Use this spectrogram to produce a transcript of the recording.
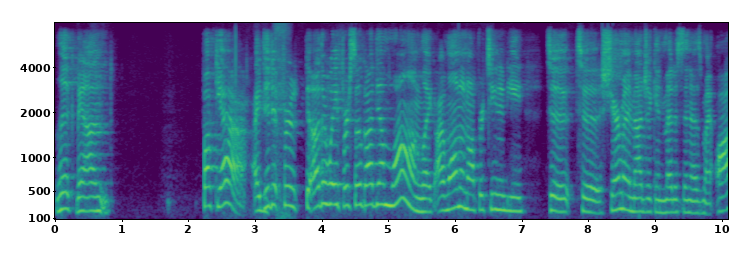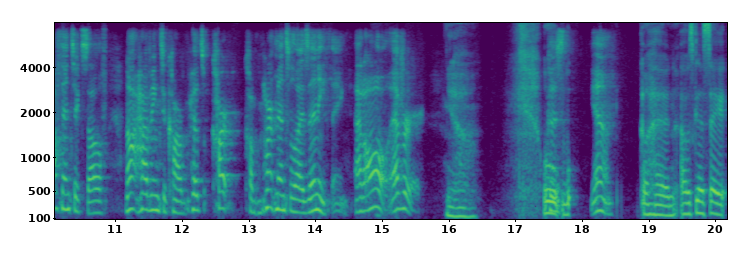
look man fuck yeah. I did it for the other way for so goddamn long. Like i want an opportunity to to share my magic and medicine as my authentic self not having to compartmentalize anything at all ever. Yeah. Well yeah Go ahead. I was going to say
